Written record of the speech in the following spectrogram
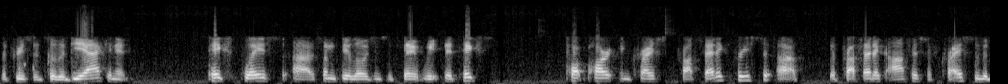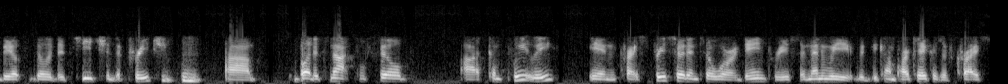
the priesthood. So the diaconate takes place. Uh, some theologians would say we, it takes part in Christ's prophetic priesthood, uh, the prophetic office of Christ, so the ability to teach and to preach. Um, but it's not fulfilled uh, completely in Christ's priesthood until we're ordained priests, and then we, we become partakers of Christ's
